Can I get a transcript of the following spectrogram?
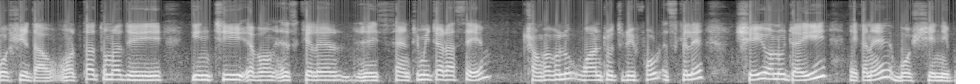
বসিয়ে দাও। অর্থাৎ তোমরা যে ইঞ্চি এবং স্কেলের যে সেন্টিমিটার আছে, সংখ্যাগুলো ওয়ান, টু, থ্রি, ফোর স্কেলে, সেই অনুযায়ী এখানে বসিয়ে নিব।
